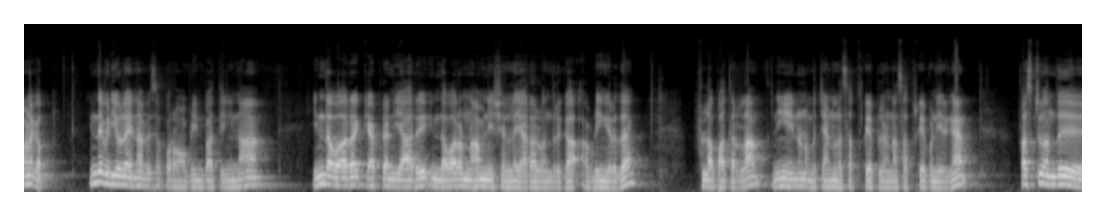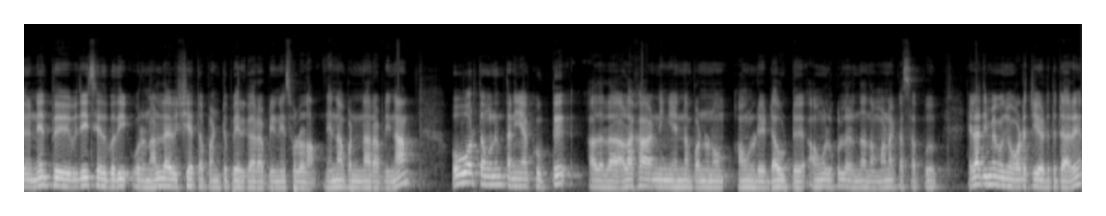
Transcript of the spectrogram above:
வணக்கம். இந்த வீடியோவில் என்ன பேச போகிறோம் அப்படின்னு பார்த்தீங்கன்னா இந்த வார கேப்டன் யார் இந்த வாரம் நாமினேஷனில் யார் வந்திருக்கா அப்படிங்கிறத ஃபுல்லாக பார்த்துடலாம் நீங்கள் இன்னும் நம்ம சேனலை சப்ஸ்கிரைப் இல்லைன்னா சப்ஸ்கிரைப் பண்ணிடுங்க ஃபஸ்ட்டு வந்து நேற்று விஜய் சேதுபதி ஒரு நல்ல விஷயத்தை பண்ணிட்டு போயிருக்காரு அப்படின்னே சொல்லலாம். என்ன பண்ணினார் அப்படின்னா ஒவ்வொருத்தவங்களையும் தனியாக கூப்பிட்டு அதில் அழகாக நீங்கள் என்ன பண்ணணும் அவங்களுடைய டவுட்டு அவங்களுக்குள்ளே இருந்த அந்த மனக்கசப்பு எல்லாத்தையுமே கொஞ்சம் உடச்சி எடுத்துட்டாரு.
